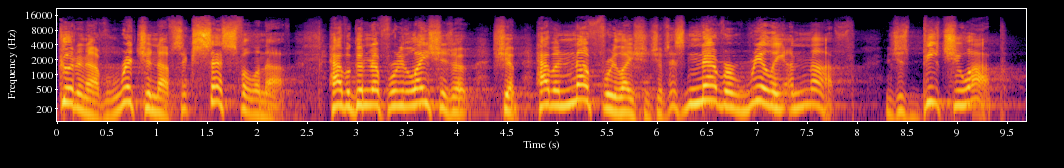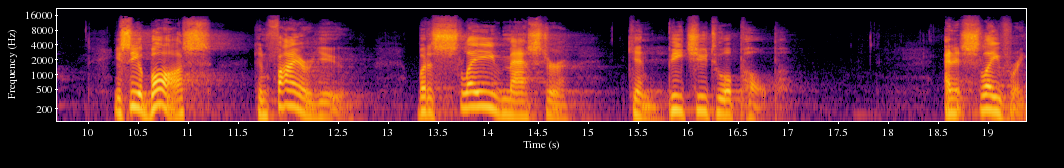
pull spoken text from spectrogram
good enough, rich enough, successful enough, have a good enough relationship, have enough relationships. It's never really enough. It just beats you up. You see, a boss can fire you, but a slave master can beat you to a pulp. And it's slavery.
